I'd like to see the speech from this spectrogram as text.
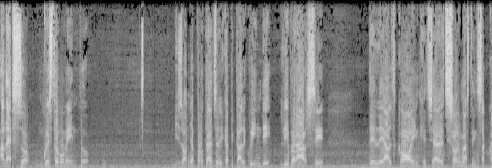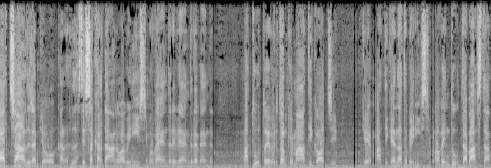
adesso, in questo momento, bisogna proteggere il capitale, quindi liberarsi delle altcoin che ci sono rimaste in saccoccia, ad esempio la stessa Cardano va benissimo, vendere, vendere, vendere. Ma tutto, ho avuto anche Matic oggi che Matic è andata benissimo, l'ho venduta, basta.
